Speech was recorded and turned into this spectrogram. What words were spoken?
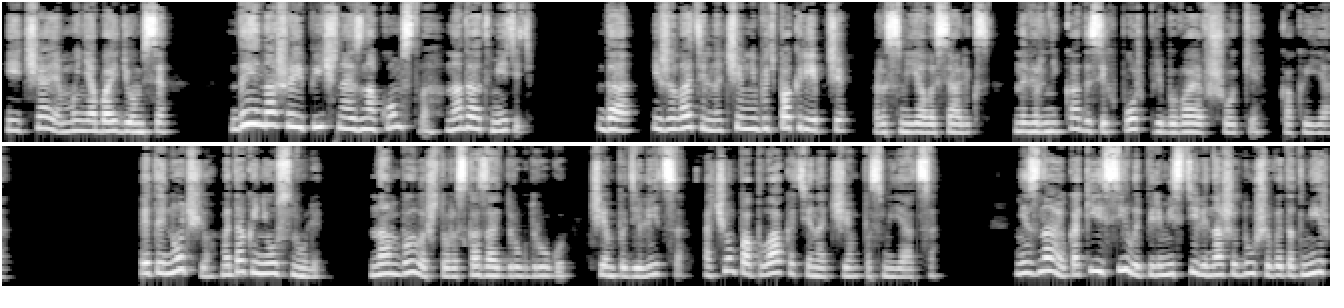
и чаем мы не обойдемся. Да и наше эпичное знакомство надо отметить. «Да, и желательно чем-нибудь покрепче», — рассмеялась Алекс, наверняка до сих пор пребывая в шоке, как и я. Этой ночью мы так и не уснули. Нам было что рассказать друг другу, чем поделиться, о чем поплакать и над чем посмеяться. Не знаю, какие силы переместили наши души в этот мир,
